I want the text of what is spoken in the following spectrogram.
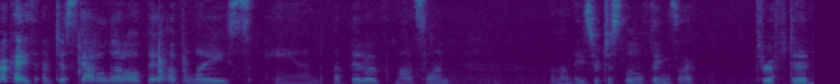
Okay, I've just got a little bit of lace and a bit of muslin. Uh, these are just little things I've thrifted.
